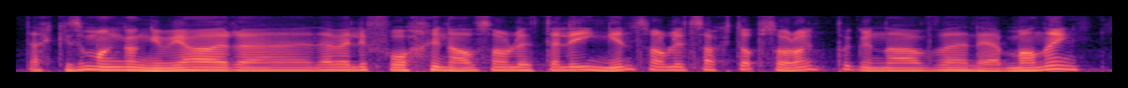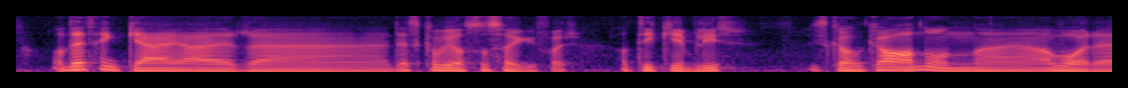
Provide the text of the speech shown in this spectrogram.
Det er ikke så mange ganger vi har eh, Det er veldig få i Nav som har blitt, eller ingen som har blitt sagt opp så langt pga. nedbemanning. Og det tenker jeg er eh, Det skal vi også sørge for at det ikke blir. Vi skal ikke ha noen eh, av våre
